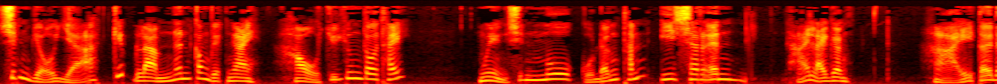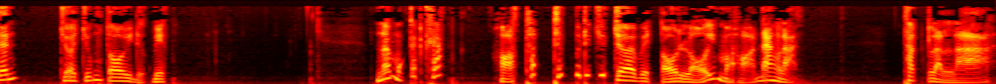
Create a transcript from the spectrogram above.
xin vội giả kiếp làm nên công việc Ngài, hầu cho chúng tôi thấy. nguyền xin mua của đấng thánh Israel hãy lại gần, hãy tới đến cho chúng tôi được biết. Nói một cách khác, họ thách thức với Đức Chúa Trời về tội lỗi mà họ đang làm. Thật là lạ,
